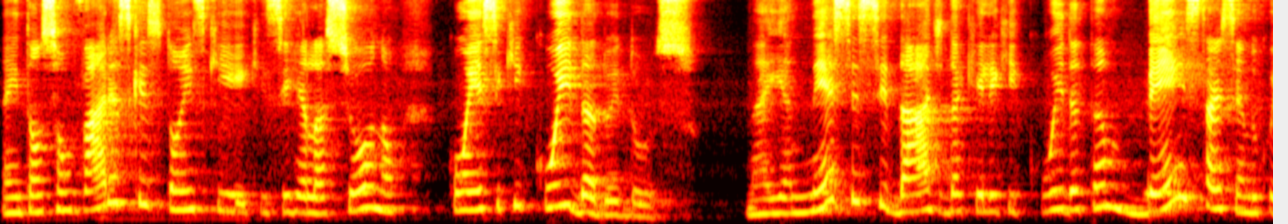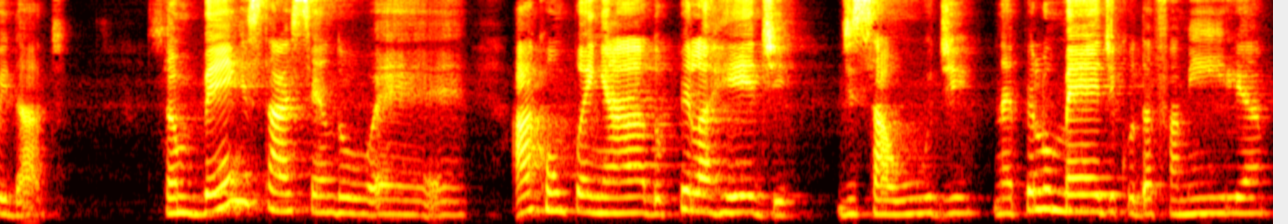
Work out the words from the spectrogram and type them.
Né? Então são várias questões que, que se relacionam com esse que cuida do idoso. Né? E a necessidade daquele que cuida também estar sendo cuidado, também estar sendo é, acompanhado pela rede de saúde, né, pelo médico da família,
